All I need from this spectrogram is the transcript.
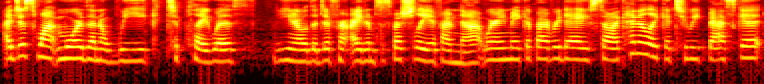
I just want more than a week to play with you know, the different items, especially if I'm not wearing makeup every day. So I kind of like a two week basket.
